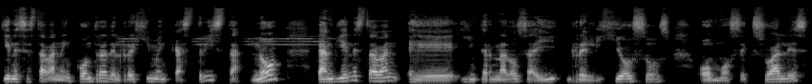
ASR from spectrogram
quienes estaban en contra del régimen castrista, no, también estaban eh, internados ahí religiosos, homosexuales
